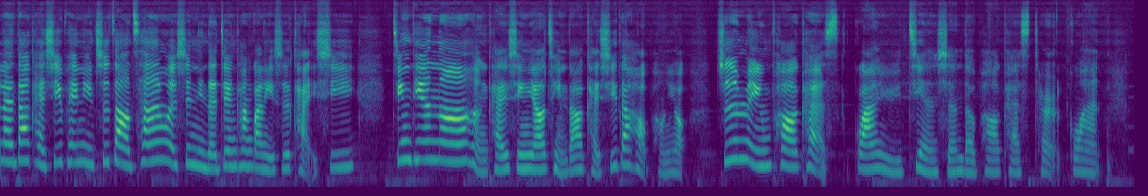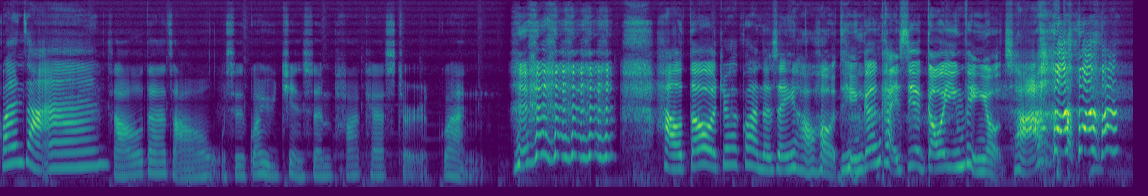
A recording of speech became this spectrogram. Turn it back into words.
来到凯西陪你吃早餐，我是你的健康管理师凯西。今天呢，很开心邀请到凯西的好朋友，知名 Podcast 关于健身的 Podcaster 冠冠早安。早，大家早，我是关于健身 Podcaster 冠。好的，我觉得冠的声音好好听，跟凯西的高音频有差。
